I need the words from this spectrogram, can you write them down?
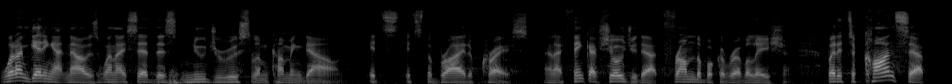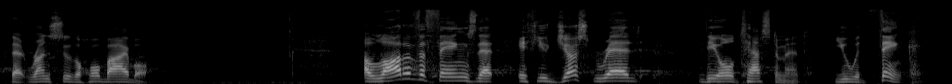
What I'm getting at now is when I said this New Jerusalem coming down. it's, it's the bride of Christ. And I think I've showed you that from the book of Revelation. But it's a concept that runs through the whole Bible. A lot of the things that, if you just read the Old Testament, you would think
